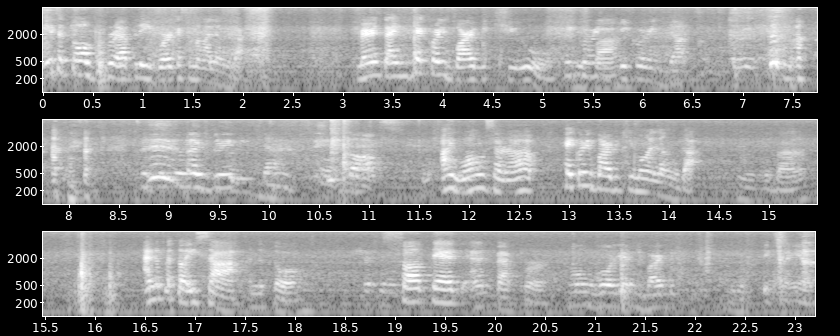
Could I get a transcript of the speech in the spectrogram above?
it's a 12 fr- flavor kasi mga langga. Meron tayong hickory barbecue. Di ba? Hickory duck. Ay, wow, sarap. Hickory barbecue mga langga. Hmm, di ba? Ano pa to isa? Ano to? Salted and pepper. Mongolian barbecue. Tik na yan.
